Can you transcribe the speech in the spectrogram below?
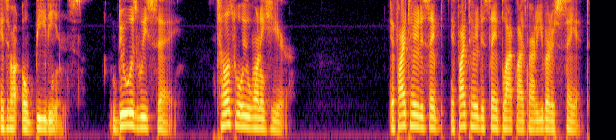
It's about obedience. Do as we say. Tell us what we want to hear. If I tell you to say if I tell you to say Black Lives Matter, you better say it.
